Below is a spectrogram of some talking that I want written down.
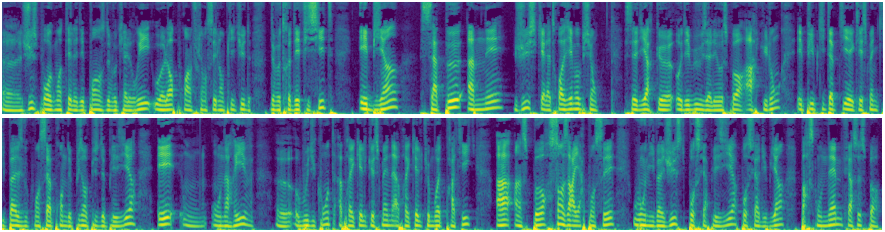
euh, juste pour augmenter la dépense de vos calories ou alors pour influencer l'amplitude de votre déficit, eh bien ça peut amener jusqu'à la troisième option. C'est-à-dire qu'au début, vous allez au sport à et puis petit à petit, avec les semaines qui passent, vous commencez à prendre de plus en plus de plaisir, et on, arrive euh, au bout du compte, après quelques semaines, après quelques mois de pratique, à un sport sans arrière-pensée, où on y va juste pour se faire plaisir, pour se faire du bien, parce qu'on aime faire ce sport.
